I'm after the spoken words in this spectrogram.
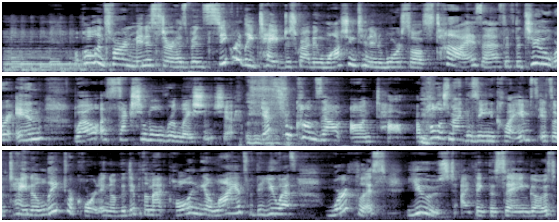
Well, Poland's foreign minister has been secretly taped describing Washington and Warsaw's ties as if the two were in, well, a sexual relationship. Guess who comes out on top? A Polish magazine claims it's obtained a leaked recording of the diplomat calling the alliance with the U.S. worthless, used, I think the saying goes.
